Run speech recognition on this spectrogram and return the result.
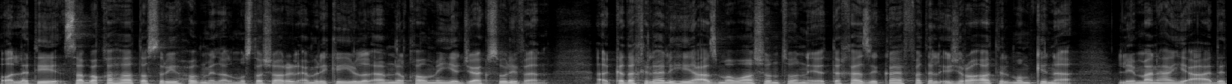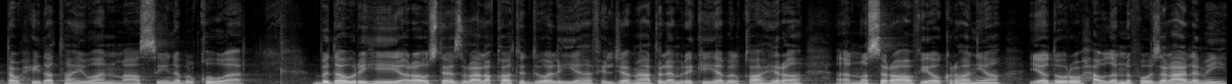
والتي سبقها تصريح من المستشار الأمريكي للأمن القومي جاك سوليفان. أكد خلاله عزم واشنطن اتخاذ كافة الإجراءات الممكنة لمنع إعادة توحيد تايوان مع الصين بالقوة. بدوره يرى أستاذ العلاقات الدولية في الجامعة الأمريكية بالقاهرة أن الصراع في أوكرانيا يدور حول النفوذ العالمي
